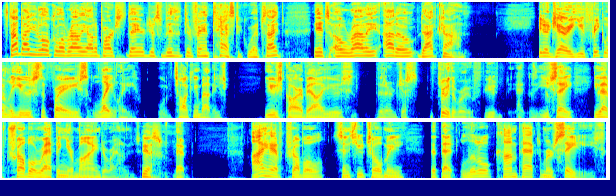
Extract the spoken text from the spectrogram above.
Stop by your local O'Reilly Auto Parts today or just visit their fantastic website. It's o'ReillyAuto.com. You know, Jerry, you frequently use the phrase lately, talking about these used car values that are just through the roof. You you say you have trouble wrapping your mind around Yes. that. I have trouble since you told me that that little compact Mercedes,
